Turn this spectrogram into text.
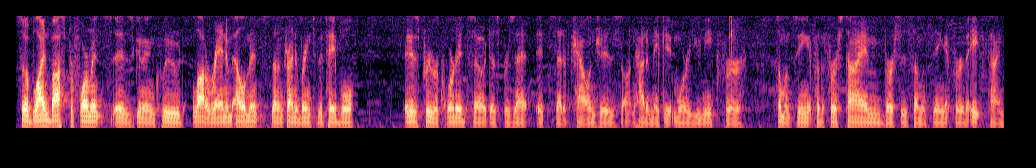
so a blind boss performance is going to include a lot of random elements that i'm trying to bring to the table it is pre-recorded so it does present its set of challenges on how to make it more unique for someone seeing it for the first time versus someone seeing it for the eighth time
